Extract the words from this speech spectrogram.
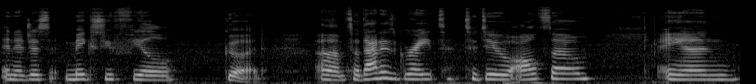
and it just makes you feel good. Um, so that is great to do also. And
